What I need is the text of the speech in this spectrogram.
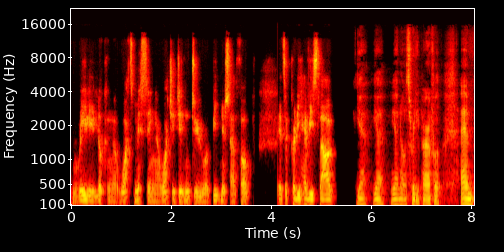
really looking at what's missing or what you didn't do or beating yourself up, it's a pretty heavy slog. Yeah, yeah, yeah. No, it's really powerful. Um,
